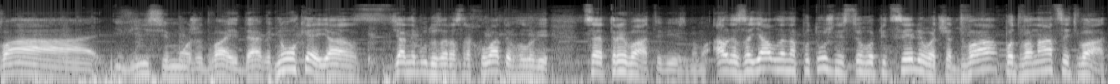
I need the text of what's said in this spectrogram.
2,8, може, 2,9. Ну окей, я, я не буду зараз рахувати в голові. Це 3 Вт візьмемо. Але заявлена потужність цього підсилювача 2 по 12 Вт.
